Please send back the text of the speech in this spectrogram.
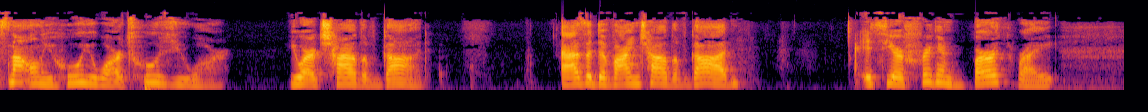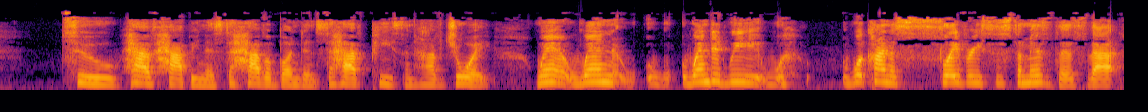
It's not only who you are, it's whose you are. You are a child of God. As a divine child of God, it's your friggin' birthright to have happiness, to have abundance, to have peace and have joy. When, when, when did we, what kind of slavery system is this that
